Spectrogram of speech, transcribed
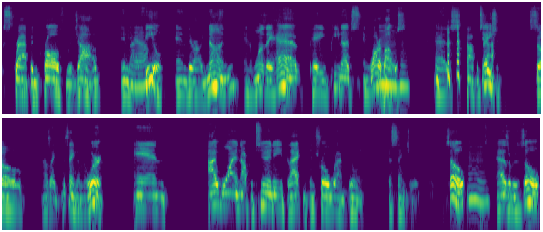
scrap and crawl for a job in my Yeah. field. And there are none. And the ones they have pay peanuts and water bottles mm-hmm. as compensation. So I was like, this ain't gonna work. And I want an opportunity that I can control what I'm doing, essentially. So Mhm. as a result,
